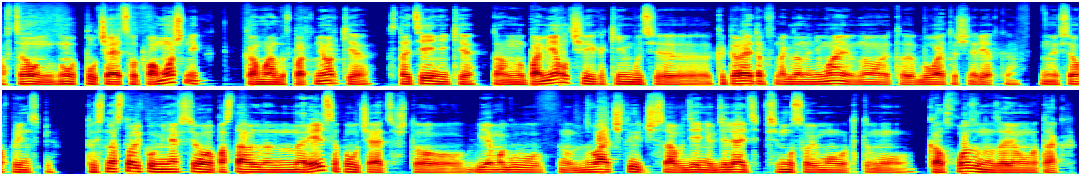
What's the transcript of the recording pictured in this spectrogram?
А в целом, ну, вот получается, вот помощник, команда в партнерке, статейники, там, ну, по мелочи, какие-нибудь э, копирайтеров иногда нанимаю, но это бывает очень редко. Ну и все, в принципе. То есть настолько у меня все поставлено на рельсы, получается, что я могу ну, 2-4 часа в день уделять всему своему вот этому колхозу, назовем его так,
